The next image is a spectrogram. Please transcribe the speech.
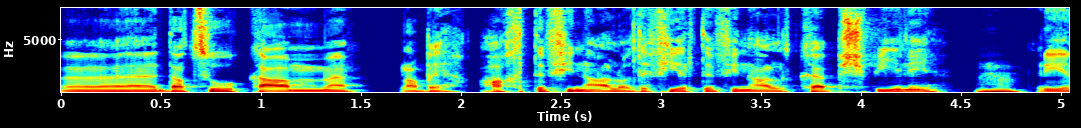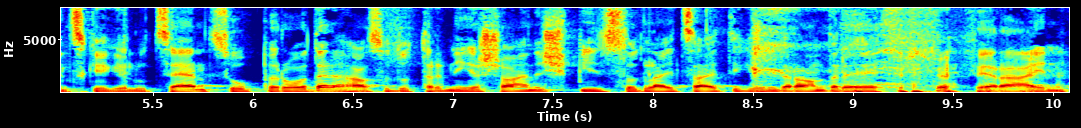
äh, dazu kam, glaube ich, achte Final oder vierte Final Cup-Spiele. Mhm. Kriens gegen Luzern, super, oder? Also du trainierst eine, spielst du gleichzeitig in der anderen Verein.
